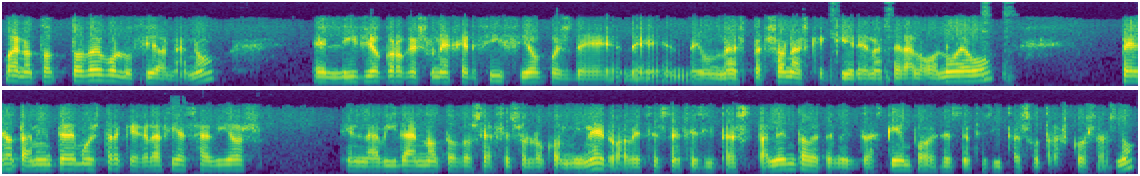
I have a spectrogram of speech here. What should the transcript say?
bueno, todo evoluciona, ¿no? El Leaf yo creo que es un ejercicio pues de, de, unas personas que quieren hacer algo nuevo, pero también te demuestra que gracias a Dios en la vida no todo se hace solo con dinero. A veces necesitas talento, a veces necesitas tiempo, a veces necesitas otras cosas, ¿no?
